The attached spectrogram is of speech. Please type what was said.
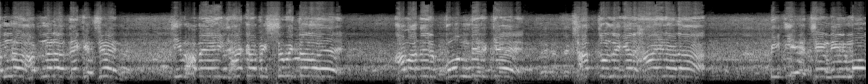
আমরা আপনারা দেখেছেন কীভাবে এই ঢাকা বিশ্ববিদ্যালয়ে আমাদের বোনদেরকে ছাত্রলীগের হায়নারা পিটিয়েছে নির্মম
